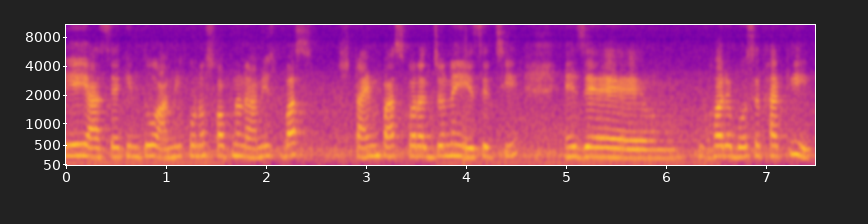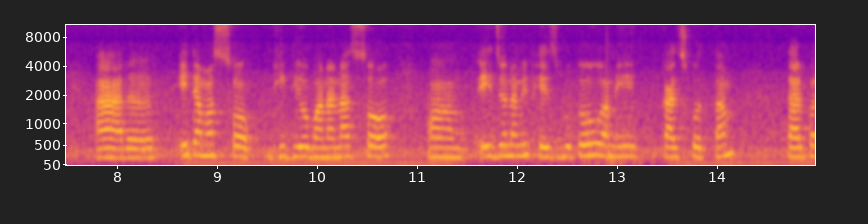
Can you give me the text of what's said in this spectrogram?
নিয়েই আসে, কিন্তু আমি কোনো স্বপ্ন না, আমি বাস টাইম পাস করার জন্যই এসেছি। এই যে ঘরে বসে থাকি আর এটা আমার শখ, ভিডিও বানানোর শখ। এই জন্য আমি ফেসবুকেও আমি কাজ করতাম। তারপর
